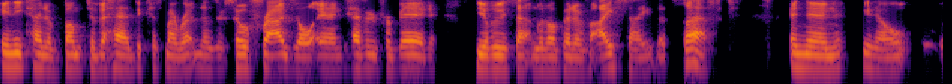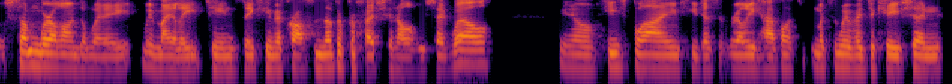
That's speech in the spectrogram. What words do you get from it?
any kind of bump to the head because my retinas are so fragile, and heaven forbid you lose that little bit of eyesight that's left." And then, you know, somewhere along the way, in my late teens, they came across another professional who said, "Well." you know, he's blind. He doesn't really have much, much way of education.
